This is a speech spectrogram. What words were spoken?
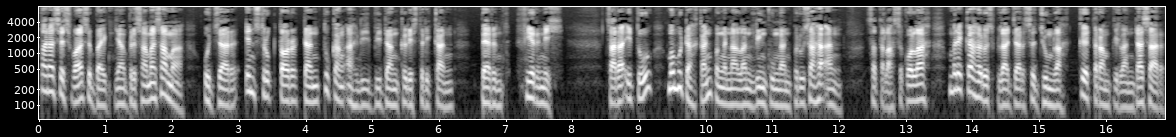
para siswa sebaiknya bersama-sama, ujar instruktor dan tukang ahli bidang kelistrikan Bernd Firnich. Cara itu memudahkan pengenalan lingkungan perusahaan, setelah sekolah, mereka harus belajar sejumlah keterampilan dasar.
